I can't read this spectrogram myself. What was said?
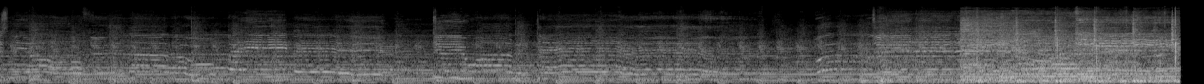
me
